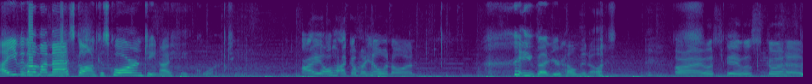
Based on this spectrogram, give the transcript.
I even got my mask on because quarantine. I hate quarantine. I al- I got my helmet on. you got your helmet on. All right, let's get let's go ahead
